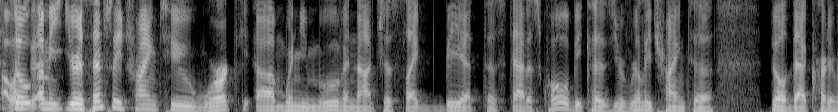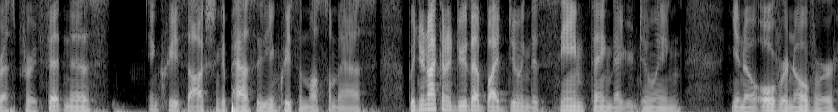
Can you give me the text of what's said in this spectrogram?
that? I so like that. I mean, you're essentially trying to work um, when you move and not just like be at the status quo because you're really trying to build that cardiorespiratory fitness, increase the oxygen capacity, increase the muscle mass. But you're not going to do that by doing the same thing that you're doing, you know, over and over.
